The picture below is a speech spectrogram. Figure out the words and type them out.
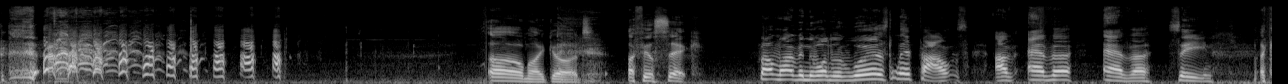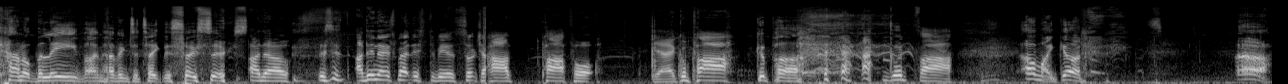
Oh my God. I feel sick. That might have been the one of the worst lip outs I've ever, ever seen. I cannot believe I'm having to take this so seriously. I know. This is. I didn't expect this to be a, such a hard par putt. Yeah, good par. Good par. good par. Oh my God. ah.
